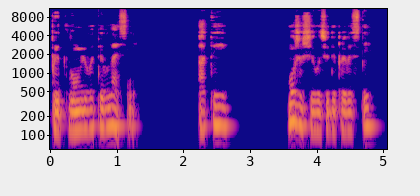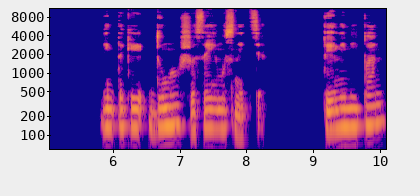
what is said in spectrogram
притлумлювати власні. А ти можеш його сюди привезти? Він таки думав, що це йому сниться. Ти не мій пан,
